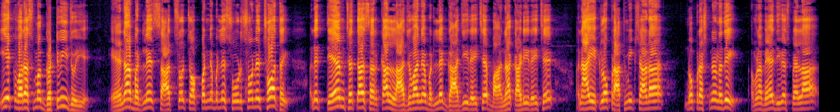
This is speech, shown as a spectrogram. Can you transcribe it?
એક વર્ષમાં ઘટવી જોઈએ. એના બદલે સાતસો ચોપનને બદલે સોળસો ને છ થઈ. અને તેમ છતાં સરકાર લાજવાને બદલે ગાજી રહી છે બહાના કાઢી રહી છે. અને આ એકલો પ્રાથમિક શાળાનો પ્રશ્ન નથી. હમણાં બે દિવસ પહેલાં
